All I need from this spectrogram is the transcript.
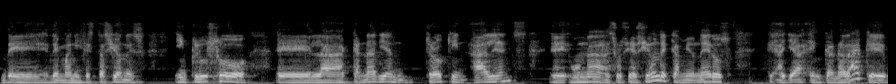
de, manifestaciones. Incluso eh, la Canadian Trucking Alliance, una asociación de camioneros allá en Canadá, que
